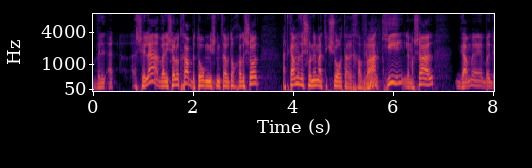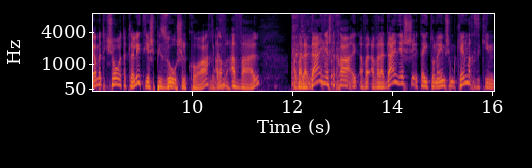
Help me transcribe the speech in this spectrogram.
והשאלה, ואני שואל אותך, בתור מי שנמצא בתוך החדשות, עד כמה זה שונה מהתקשורת הרחבה? כי, למשל, גם, אה, גם בתקשורת הכללית יש פיזור של כוח, אבל, אבל עדיין יש לך, אבל, אבל עדיין יש את העיתונאים שכן מחזיקים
